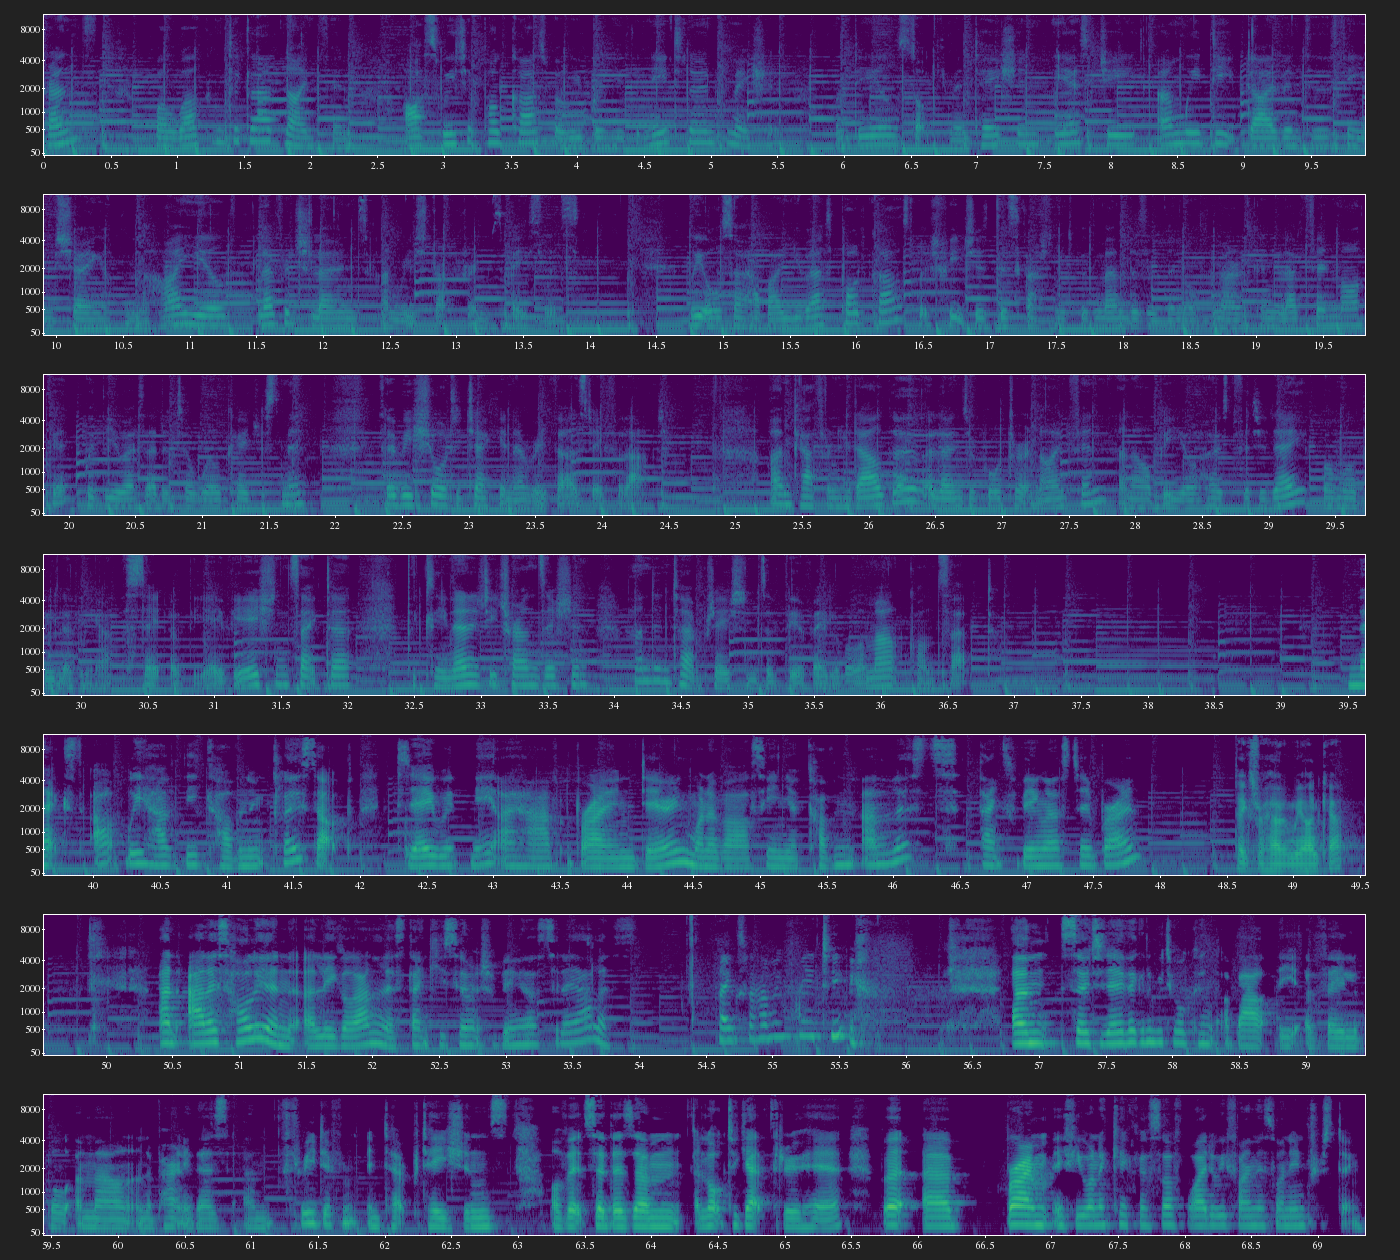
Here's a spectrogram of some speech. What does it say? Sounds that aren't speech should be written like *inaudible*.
trends? Well, welcome to Cloud9fin, our suite of podcasts where we bring you the need to know information on deals, documentation, ESG, and we deep dive into the themes showing up in the high yield, leveraged loans, and restructuring spaces. We also have our US podcast, which features discussions with members of the North American LevFin market with US editor Will Caiger-Smith, so be sure to check in every Thursday for that. I'm Catherine Hidalgo, a loans reporter at 9fin, and I'll be your host for today when we'll be looking at the state of the aviation sector, the clean energy transition, and interpretations of the available amount concept. Next up, we have the Covenant Close Up. Today with me, I have Brian Deering, one of our senior Covenant analysts. Thanks for being with us today, Brian. Thanks for having me on, Kat. And Alice Hollian, a legal analyst. Thank you so much for being with us today, Alice. Thanks for having me too. Um, so today they're going to be talking about the available amount, and apparently there's um, three different interpretations of it. So there's um, a lot to get through here. But uh, Brian, if you want to kick us off, why do we find this one interesting?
